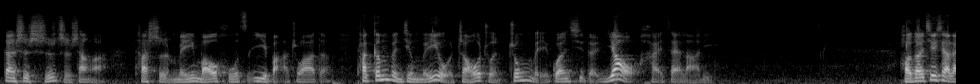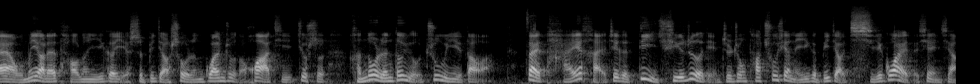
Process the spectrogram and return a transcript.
但是实质上啊，他是眉毛胡子一把抓的，他根本就没有找准中美关系的要害在哪里。好的，接下来啊，我们要来讨论一个也是比较受人关注的话题，就是很多人都有注意到啊，在台海这个地区热点之中，它出现了一个比较奇怪的现象。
